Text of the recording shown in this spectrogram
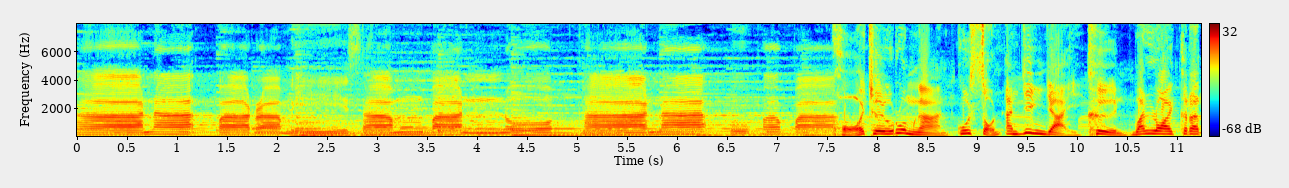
ฐานะปารมีสัมปันโนฐานะอุปปาขอเชิญร่วมงานกุศลอันยิ่งใหญ่ คืนวันลอยกระ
